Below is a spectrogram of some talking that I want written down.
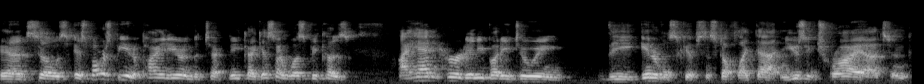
And so, as, as far as being a pioneer in the technique, I guess I was because I hadn't heard anybody doing the interval skips and stuff like that, and using triads and,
